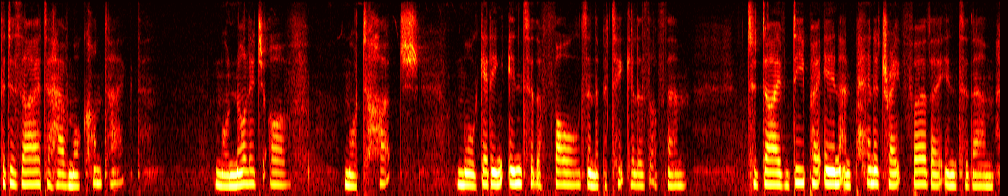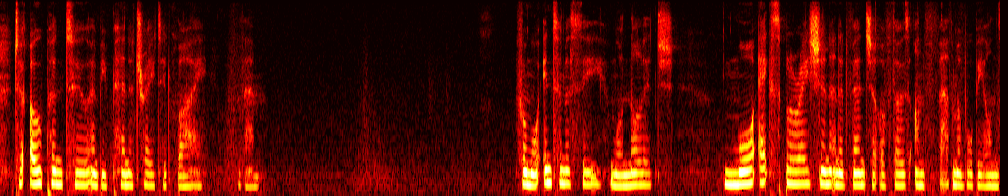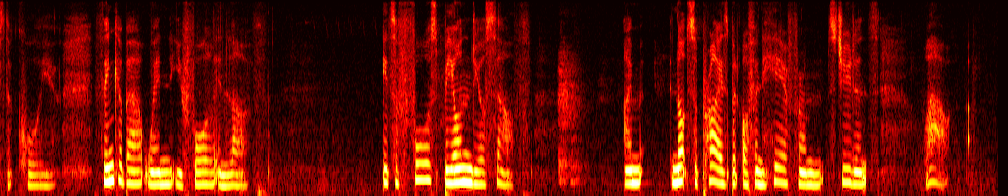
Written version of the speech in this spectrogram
The desire to have more contact, more knowledge of, more touch, more getting into the folds and the particulars of them, to dive deeper in and penetrate further into them, to open to and be penetrated by them. For more intimacy, more knowledge, more exploration and adventure of those unfathomable beyonds that call you. Think about when you fall in love. It's a force beyond yourself. I'm not surprised, but often hear from students, wow,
